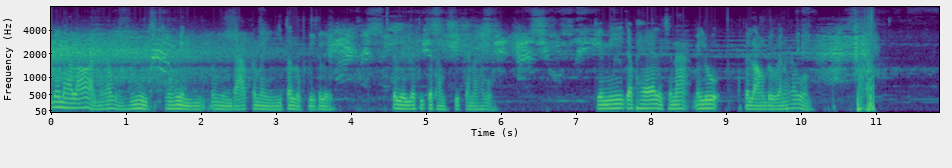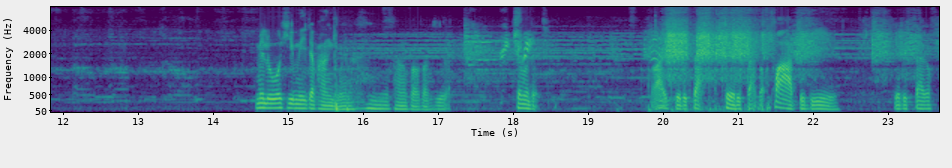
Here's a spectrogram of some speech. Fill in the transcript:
ไม่น่ารอดนะครับผมผมเห็นผมเห็นผมเห็นดับกันมาอย่างนี้ตลกดีก็เลย ก็เลยเลือกที่จะทำคลิปกันนะครับผม เกมนี้จะแพ้หรือชนะ ไม่รู้ไปลองดูกันนะครับผม ไม่รู้ว่าคลิปนี้จะพังอยู่ไหมนะพังสองสามคลิปละใช่ไหมเด็กว่าเจอดิกตาเจอดิกตาก็ฟาดไปดีเจอดิกตาก็ฟ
